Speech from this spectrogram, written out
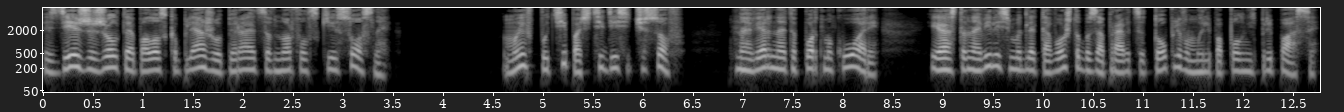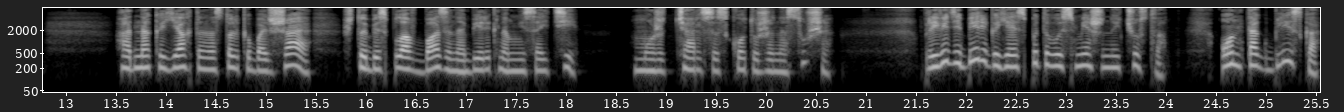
Здесь же желтая полоска пляжа упирается в норфолские сосны. Мы в пути почти 10 часов. Наверное, это порт Макуари, и остановились мы для того, чтобы заправиться топливом или пополнить припасы — Однако яхта настолько большая, что без плавбазы на берег нам не сойти. Может, Чарльз и Скотт уже на суше? При виде берега я испытываю смешанные чувства. Он так близко,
